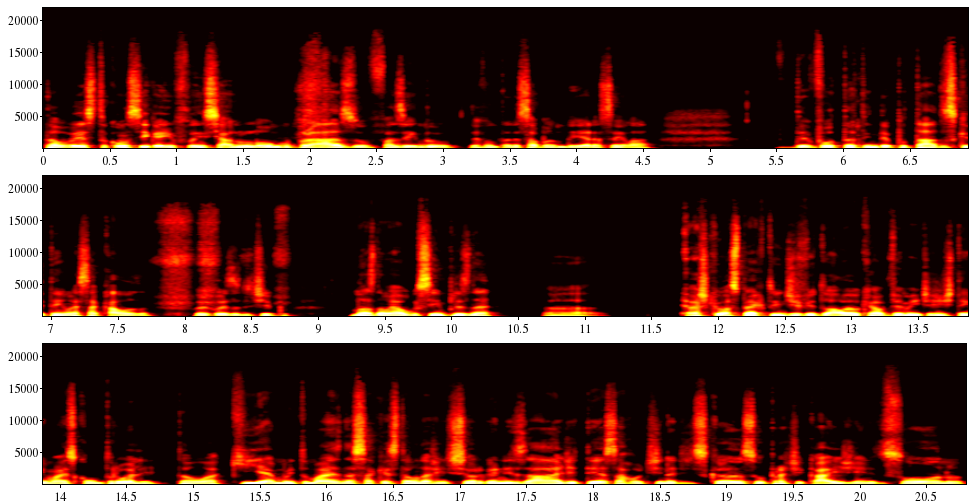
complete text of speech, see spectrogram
talvez tu consiga influenciar no longo prazo, fazendo, levantando essa bandeira, sei lá, votando em deputados que tenham essa causa, qualquer coisa do tipo. Mas não é algo simples, né? Uh, eu acho que o aspecto individual é o que, obviamente, a gente tem mais controle. Então, aqui é muito mais nessa questão da gente se organizar, de ter essa rotina de descanso, praticar a higiene do sono,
